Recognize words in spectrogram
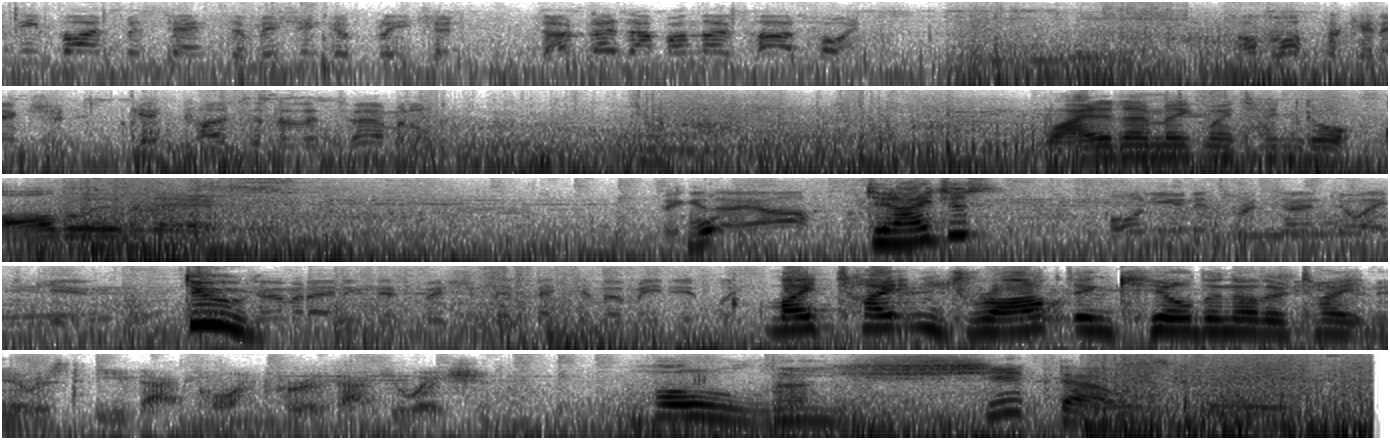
75% to mission completion. Don't let up on those hard points. I've lost the connection. Get closer to the terminal. Why did I make my Titan go all the way over there? Figure they are. Did I just... All units return to HQ. Dude! Terminating this mission effective immediately. My Titan dropped and killed another Titan. nearest evac point for evacuation. Holy shit, that was cool.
